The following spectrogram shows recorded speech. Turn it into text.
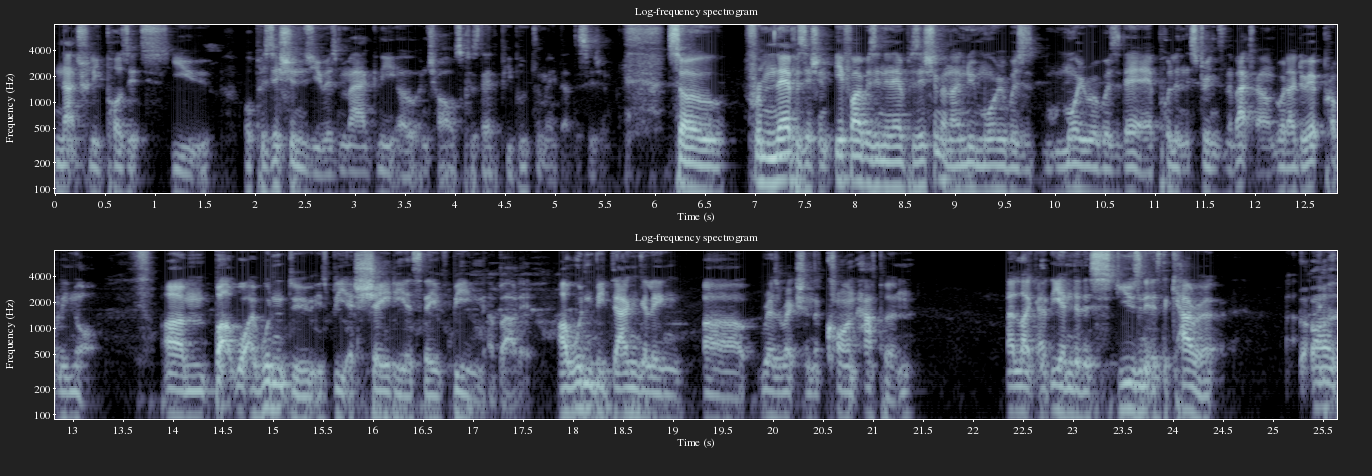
naturally posits you or positions you as Magneto and Charles because they're the people who can make that decision. So from their position, if I was in their position and I knew Moira was Moira was there pulling the strings in the background, would I do it? Probably not. Um, but what I wouldn't do is be as shady as they've been about it. I wouldn't be dangling uh, resurrection that can't happen. And like at the end of this, using it as the carrot. Uh,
